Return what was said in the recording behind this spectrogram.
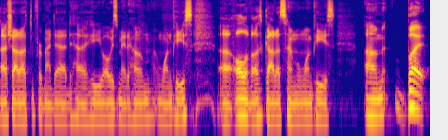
Uh, shout out for my dad. Uh, he always made it home in one piece. Uh, all of us got us home in one piece. Um, but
